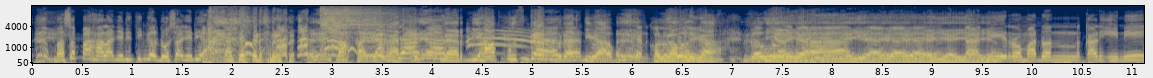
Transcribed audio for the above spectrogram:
Masa pahalanya ditinggal dosanya diangkat? Salah jangan. Jangan. Benar dihapuskan Jangan berarti dihapuskan kalau boleh. Nggak Iya, boleh iya, ya. iya, iya, iya, iya, iya, iya, Nah iya. di Ramadan kali ini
